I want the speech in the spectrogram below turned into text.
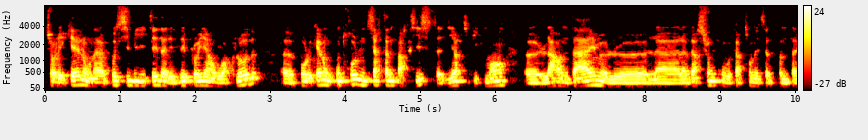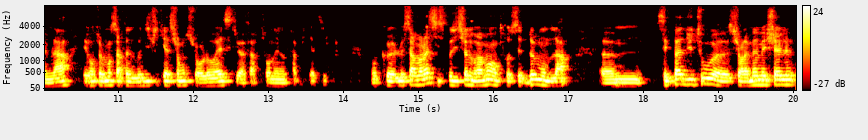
sur lesquels on a la possibilité d'aller déployer un workload euh, pour lequel on contrôle une certaine partie, c'est-à-dire typiquement euh, la runtime, la, la, version qu'on veut faire tourner de cette runtime-là, éventuellement certaines modifications sur l'OS qui va faire tourner notre applicatif. Donc euh, le serverless, il se positionne vraiment entre ces deux mondes-là. Euh, c'est pas du tout sur la même échelle,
